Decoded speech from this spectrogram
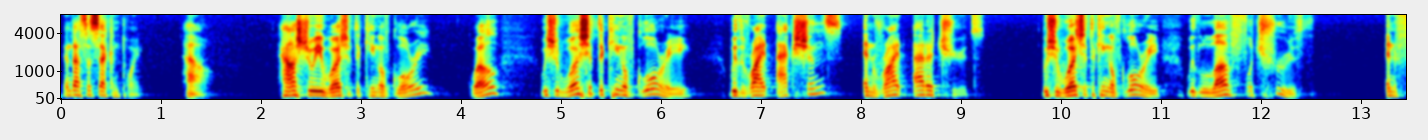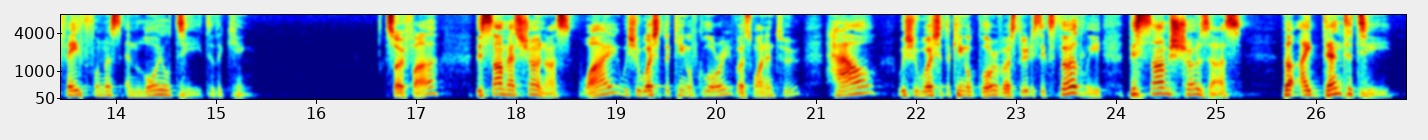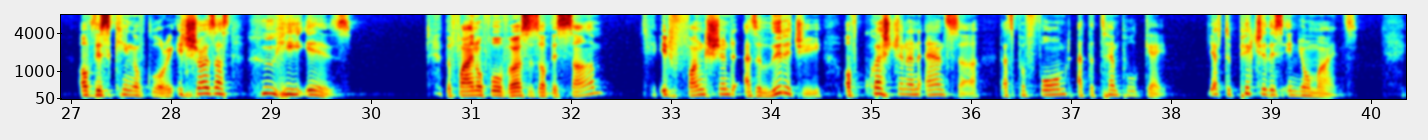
And that's the second point. How? How should we worship the King of glory? Well, we should worship the King of glory with right actions and right attitudes. We should worship the King of glory with love for truth and faithfulness and loyalty to the King. So far, this psalm has shown us why we should worship the King of glory, verse 1 and 2, how we should worship the King of glory, verse 3 to 6. Thirdly, this psalm shows us the identity of this King of glory, it shows us who he is the final four verses of this psalm, it functioned as a liturgy of question and answer that's performed at the temple gate. You have to picture this in your minds.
